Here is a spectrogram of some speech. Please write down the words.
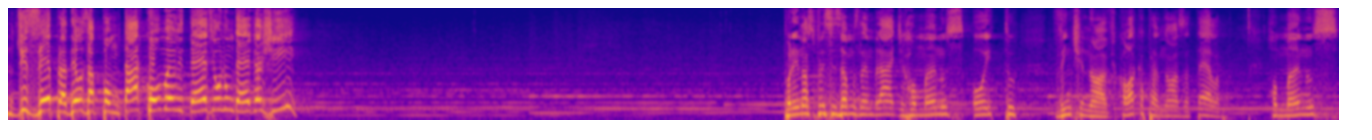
dizer para Deus, apontar como Ele deve ou não deve agir. Porém, nós precisamos lembrar de Romanos 8, 29. Coloca para nós a tela. Romanos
